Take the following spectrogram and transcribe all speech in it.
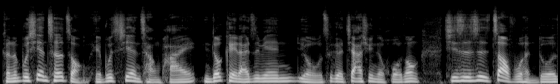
可能不限车种，也不限厂牌，你都可以来这边有这个驾训的活动，其实是造福很多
